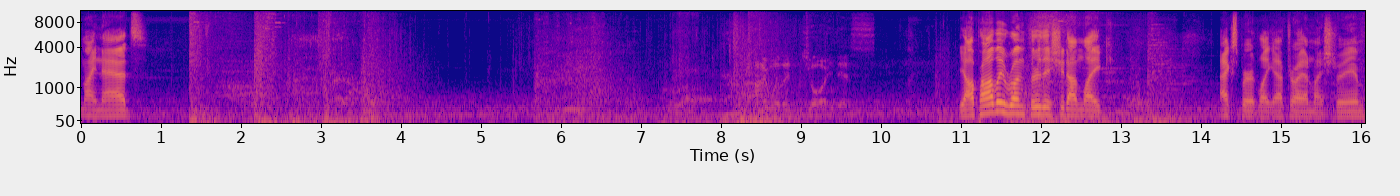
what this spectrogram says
Eat my nads. I will enjoy this. Yeah, I'll probably run through this shit on like expert like after I end my stream.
